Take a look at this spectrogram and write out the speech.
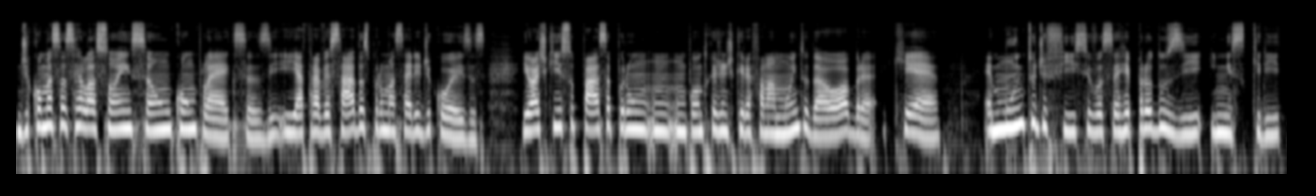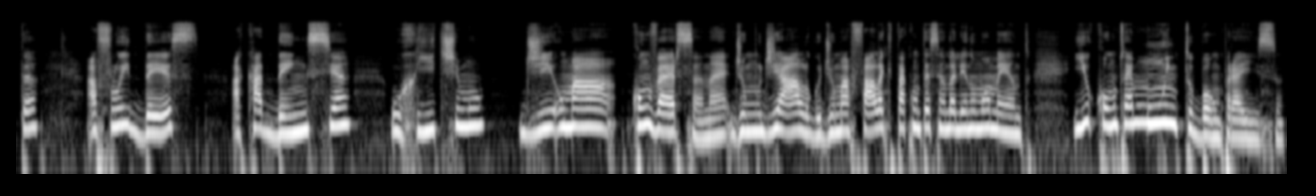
de como essas relações são complexas e, e, atravessadas por uma série de coisas. E eu acho que isso passa por um, um, um ponto que a gente queria falar muito da obra, que é é muito difícil você reproduzir em escrita a fluidez, a cadência, o ritmo de uma conversa, né? De um diálogo, de uma fala que está acontecendo ali no momento. E o conto é muito bom para isso.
